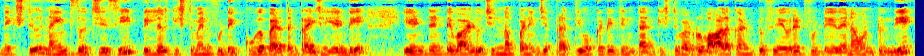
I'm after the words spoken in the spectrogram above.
నెక్స్ట్ నైన్త్ వచ్చేసి పిల్లలకి ఇష్టమైన ఫుడ్ ఎక్కువగా పెడతాను ట్రై చేయండి. ఏంటంటే వాళ్ళు చిన్నప్పటి నుంచే ప్రతి ఒక్కటి తినడానికి ఇష్టపడరు. వాళ్ళకంటూ ఫేవరెట్ ఫుడ్ ఏదైనా ఉంటుంది.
